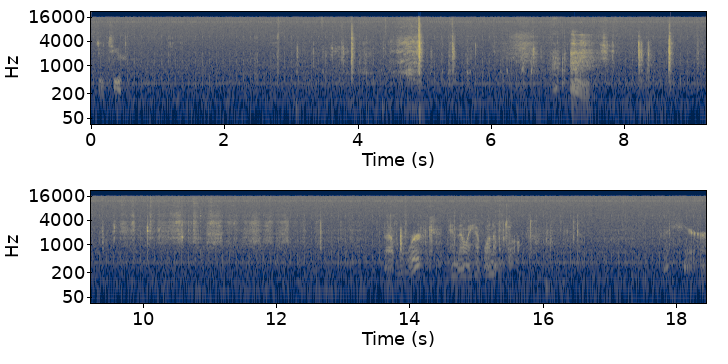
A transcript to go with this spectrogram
Let's do two. that will work. And then we have one up top. Right here.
